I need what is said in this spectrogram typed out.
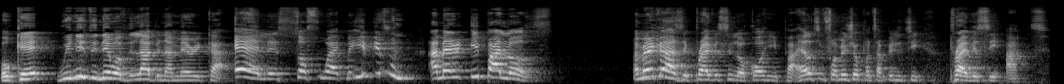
Okay? We need the name of the lab in America. Eh, le software. Even America, HIPAA laws. America has a privacy law called HIPAA, Health Information Portability Privacy Act.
